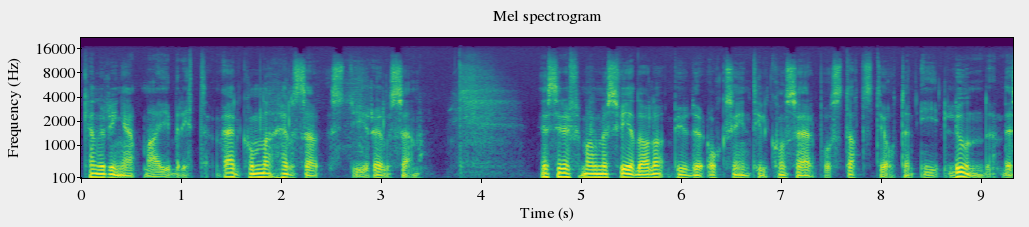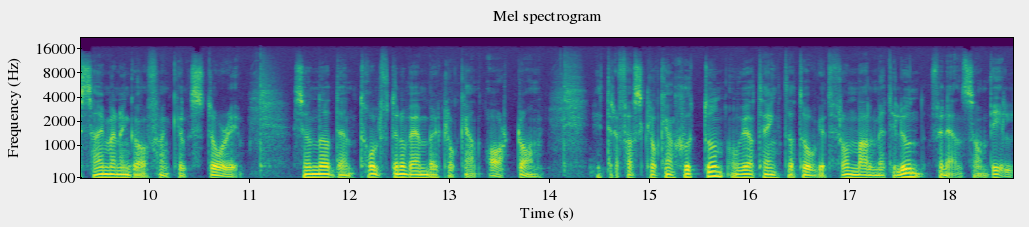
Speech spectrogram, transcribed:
kan du ringa Maj-Britt. Välkomna hälsar styrelsen. SRF Malmö Svedala bjuder också in till konsert på Stadsteatern i Lund, The Simon Garfunkel Story. Söndag den 12 november klockan 18. Vi träffas klockan 17 och vi har tänkt att tåget från Malmö till Lund för den som vill.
